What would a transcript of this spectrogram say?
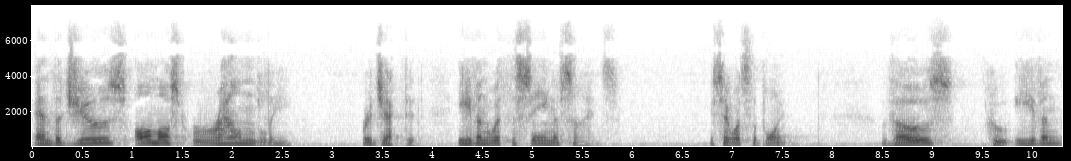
And the Jews almost roundly rejected, even with the seeing of signs. You say, what's the point? Those who even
